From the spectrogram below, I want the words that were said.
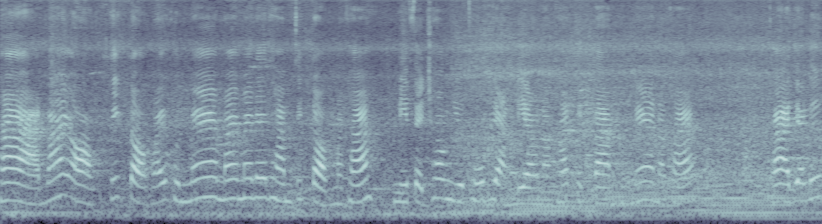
ค่ะได้ออกทิกตอกไว้คุณแม่ไม่ไม่ได้ทำทิกตอกนะคะ มีแต่ช่อง YouTube อย่างเดียวนะคะ ติดตามคุณแม่นะคะ ค่ะอย่าลืม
